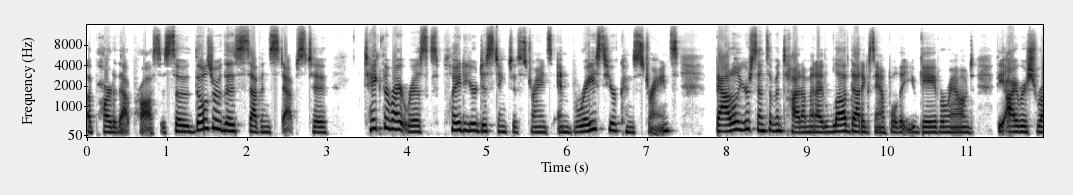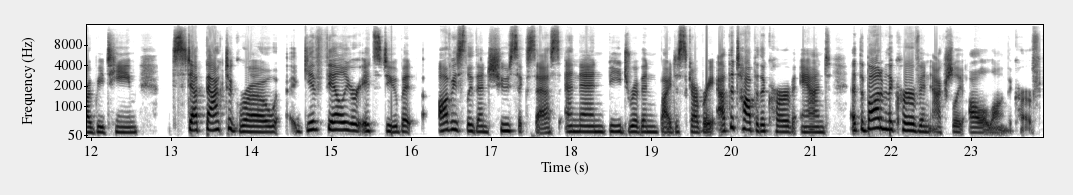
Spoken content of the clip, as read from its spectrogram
a part of that process. So, those are the seven steps to Take the right risks, play to your distinctive strengths, embrace your constraints, battle your sense of entitlement. I love that example that you gave around the Irish rugby team. Step back to grow, give failure its due, but obviously then choose success and then be driven by discovery at the top of the curve and at the bottom of the curve and actually all along the curve.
